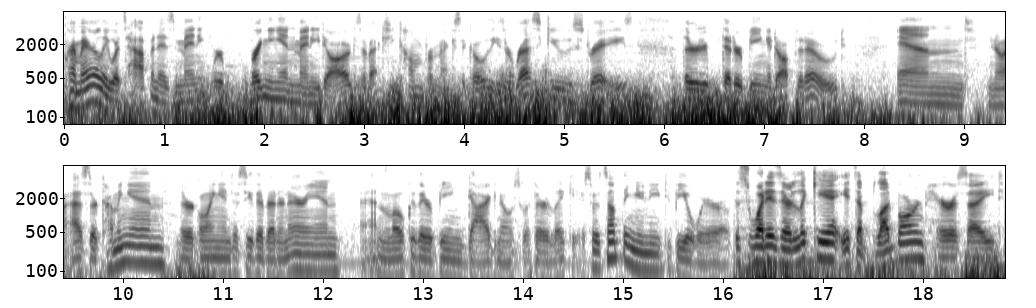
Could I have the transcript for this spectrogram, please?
Primarily what's happened is many, we're bringing in many dogs that have actually come from Mexico. These are rescue strays that are, that are being adopted out. And, you know, as they're coming in, they're going in to see their veterinarian, and locally they're being diagnosed with Ehrlichia. So it's something you need to be aware of. So what is Ehrlichia? It's a blood-borne parasite,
